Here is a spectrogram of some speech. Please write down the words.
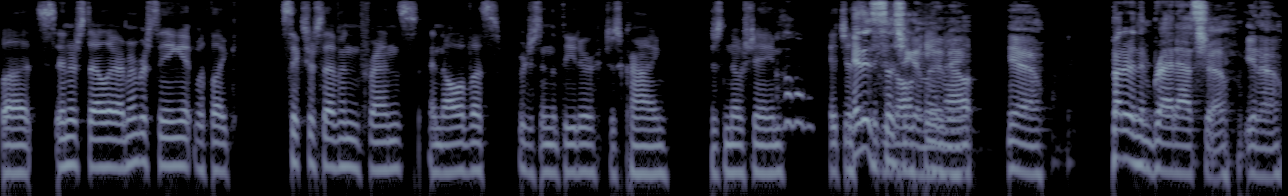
But Interstellar, I remember seeing it with like six or seven friends, and all of us were just in the theater, just crying just no shame. It just it is it such a good movie. Out. Yeah, better than Brad Ass show. You know,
